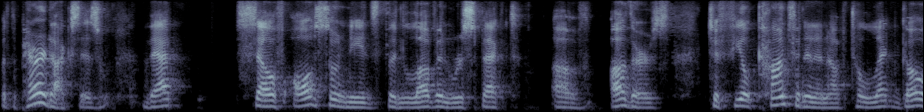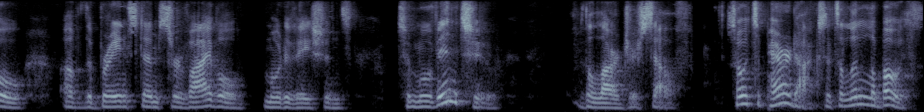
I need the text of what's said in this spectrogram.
But the paradox is that self also needs the love and respect of others to feel confident enough to let go of the brainstem survival motivations to move into the larger self. So it's a paradox, it's a little of both.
